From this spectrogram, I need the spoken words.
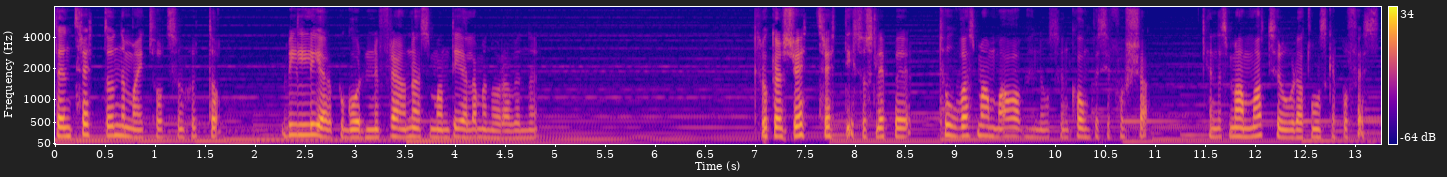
Den 13 maj 2017. Billy är på gården i Fränö som han delar med några vänner. Klockan 21.30 så släpper Tovas mamma av henne hos en kompis i Forsa. Hennes mamma tror att hon ska på fest.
